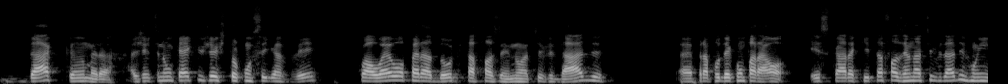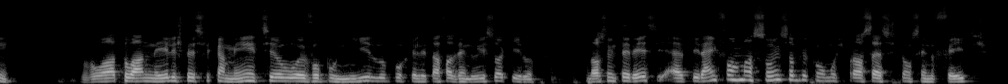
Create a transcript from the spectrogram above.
da câmera. A gente não quer que o gestor consiga ver qual é o operador que está fazendo uma atividade é, para poder comparar. Ó, esse cara aqui está fazendo atividade ruim. Vou atuar nele especificamente ou eu vou puni-lo porque ele está fazendo isso ou aquilo. Nosso interesse é tirar informações sobre como os processos estão sendo feitos.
